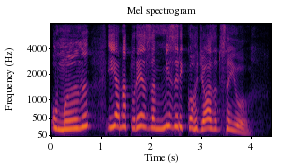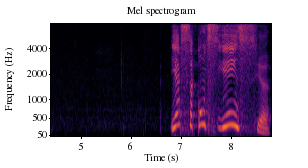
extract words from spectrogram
humana e a natureza misericordiosa do Senhor. E essa consciência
